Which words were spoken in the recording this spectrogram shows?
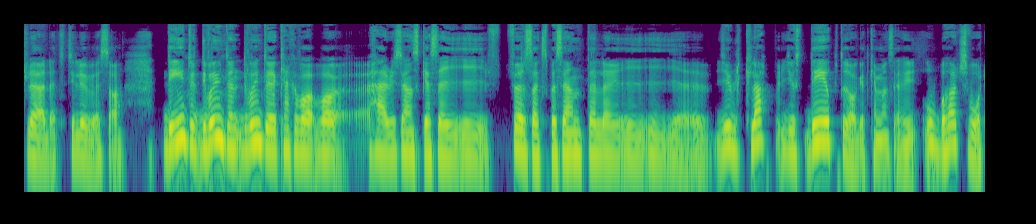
flödet till USA. Det, är inte, det var ju inte, det var inte kanske vad, vad Harris önskar sig i födelsedagspresent eller i, i uh, julklapp, just det uppdraget kan man säga. Det är oerhört svårt.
